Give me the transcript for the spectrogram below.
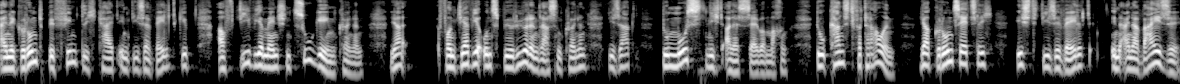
eine Grundbefindlichkeit in dieser Welt gibt, auf die wir Menschen zugehen können, ja, von der wir uns berühren lassen können, die sagt, Du musst nicht alles selber machen. Du kannst vertrauen. Ja, grundsätzlich ist diese Welt in einer Weise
